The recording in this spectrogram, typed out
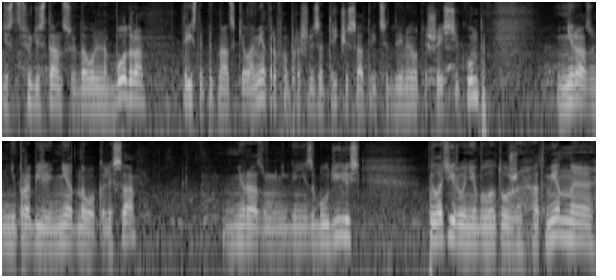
всю дистанцию довольно бодро. 315 километров мы прошли за 3 часа 32 минуты 6 секунд. Ни разу не пробили ни одного колеса. Ни разу мы нигде не заблудились. Пилотирование было тоже отменное.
